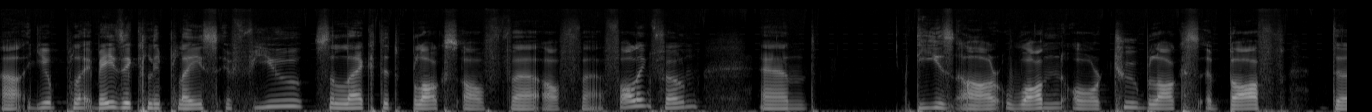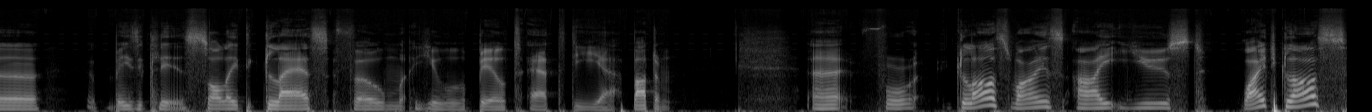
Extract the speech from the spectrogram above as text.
uh, you pla basically place a few selected blocks of, uh, of falling foam and these are one or two blocks above the basically solid glass foam you built at the uh, bottom. Uh, for glass wise I used white glass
